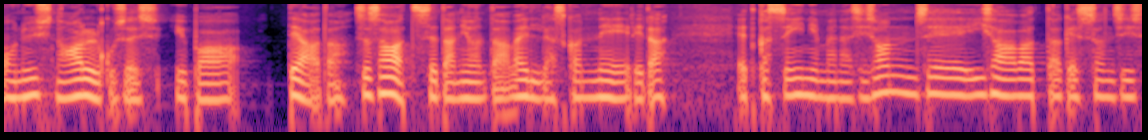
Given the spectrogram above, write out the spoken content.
on üsna alguses juba teada, sa saad seda nii-öelda välja skaneerida. Et kas see inimene siis on see isa, vaata, kes on siis,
